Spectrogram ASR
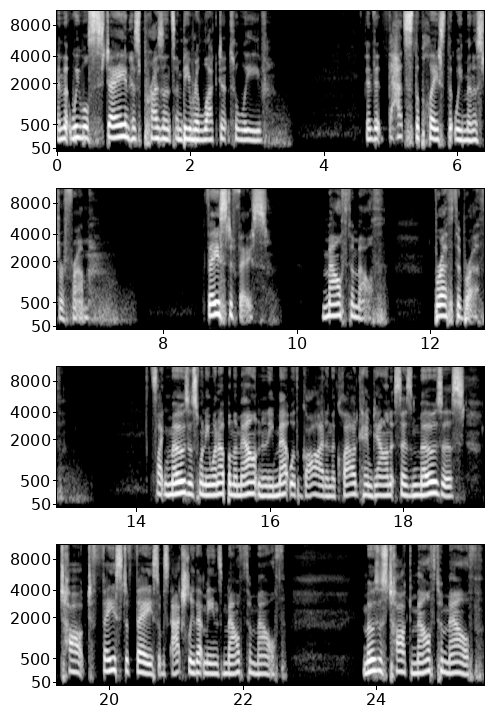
and that we will stay in His presence and be reluctant to leave and that that's the place that we minister from face to face, mouth to mouth, breath to breath. It's like Moses when he went up on the mountain and he met with God and the cloud came down. It says Moses talked face to face. It was actually, that means mouth to mouth. Moses talked mouth to mouth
